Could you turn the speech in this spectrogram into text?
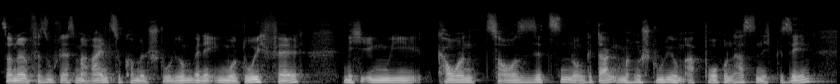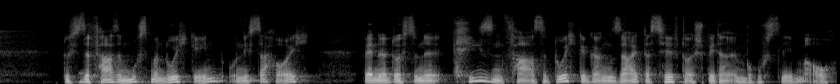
sondern versucht erstmal reinzukommen ins Studium. Wenn ihr irgendwo durchfällt, nicht irgendwie kauernd zu Hause sitzen und Gedanken machen, Studium, Abbruch und hast du nicht gesehen. Durch diese Phase muss man durchgehen. Und ich sage euch, wenn ihr durch so eine Krisenphase durchgegangen seid, das hilft euch später im Berufsleben auch.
